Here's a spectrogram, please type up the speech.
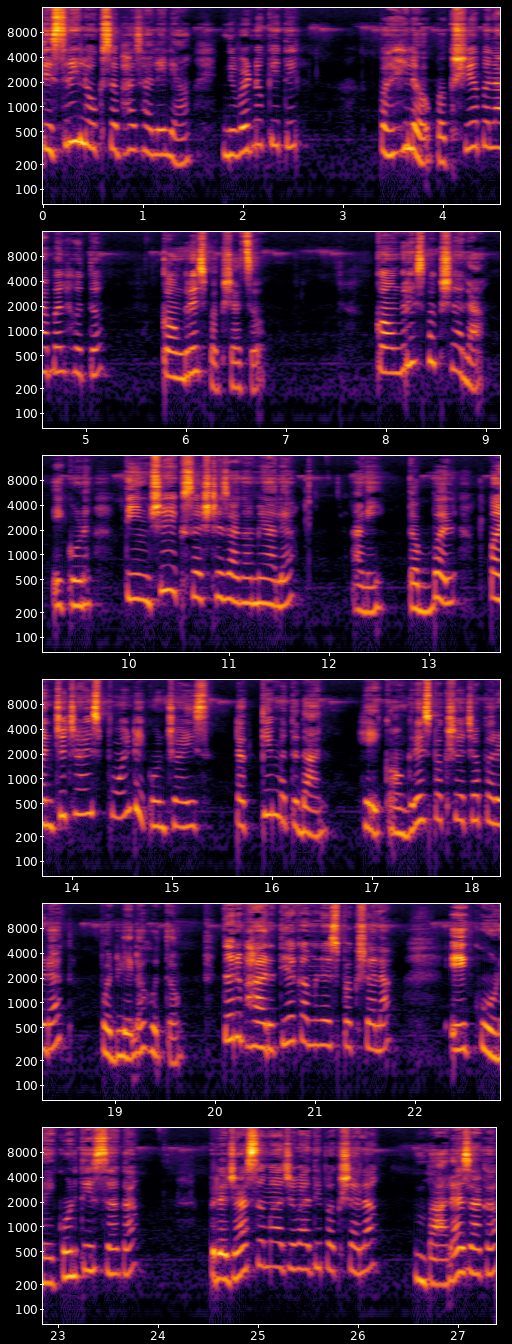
तिसरी लोकसभा झालेल्या निवडणुकीतील पहिलं पक्षीय बलाबल होतं काँग्रेस पक्षाचं. काँग्रेस पक्षाला एकूण तीनशे एकसष्ट जागा मिळाल्या आणि तब्बल पंचेचाळीस पॉईंट एकोणचाळीस टक्के मतदान हे काँग्रेस पक्षाच्या परड्यात पडलेलं होतं. तर भारतीय कम्युनिस्ट पक्षाला एकूण एकोणतीस जागा प्रजा समाजवादी पक्षाला बारा जागा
